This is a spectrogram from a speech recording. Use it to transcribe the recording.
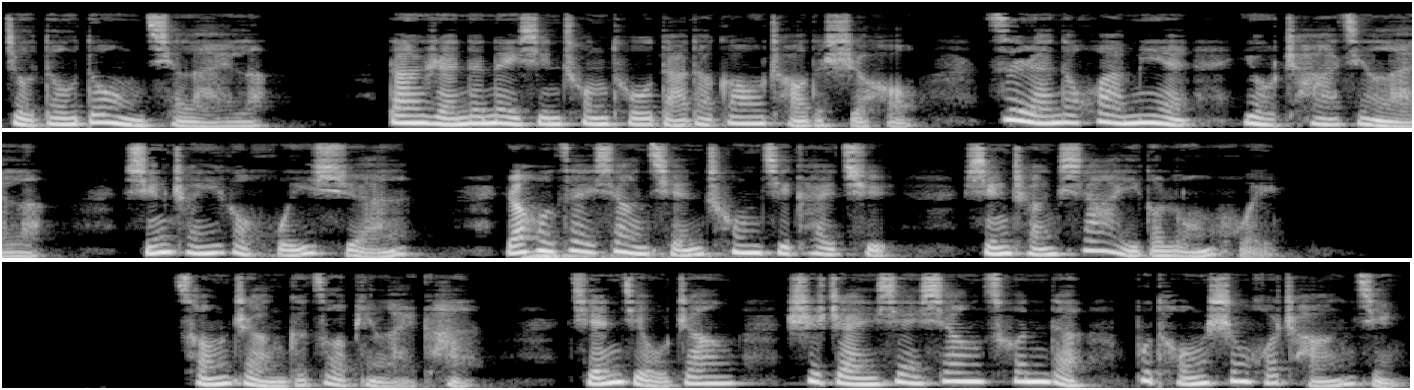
就都动起来了。当人的内心冲突达到高潮的时候，自然的画面又插进来了，形成一个回旋，然后再向前冲击开去，形成下一个轮回。从整个作品来看，前九章是展现乡村的不同生活场景，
